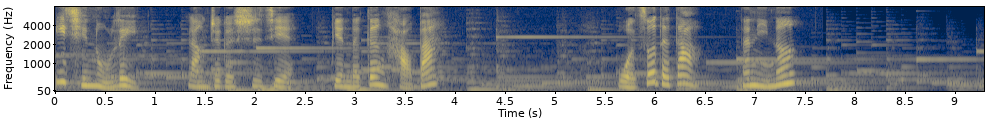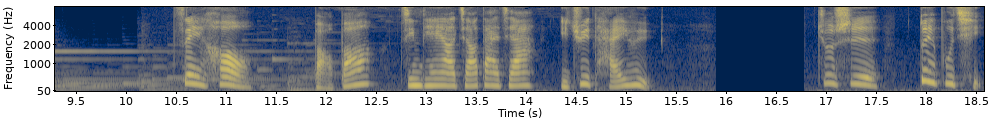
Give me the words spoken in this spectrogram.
一起努力，让这个世界变得更好吧。我做得到，那你呢？最后，宝宝今天要教大家一句台语，就是对不起。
